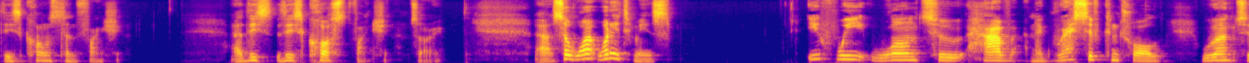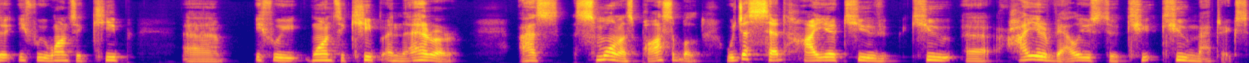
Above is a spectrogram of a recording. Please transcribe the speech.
this constant function, uh, this, this cost function, sorry. Uh, so what, what it means, if we want to have an aggressive control, we want to, if we want to keep, uh, if we want to keep an error as small as possible, we just set higher Q, Q, uh, higher values to Q, Q matrix.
